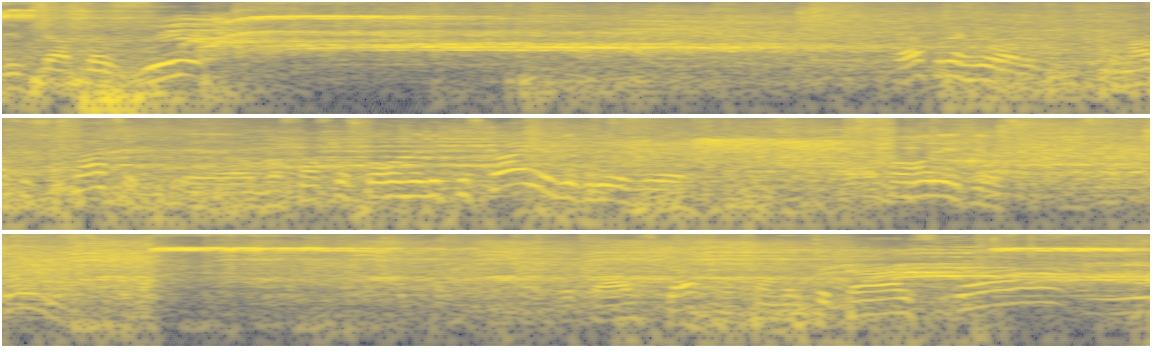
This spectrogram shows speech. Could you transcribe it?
дівчата з Петре Григорович, 14-16. Е, Обласна спортова не відпускає відрив е, фаворитів. Пекарська, Олександр Пекарська. І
